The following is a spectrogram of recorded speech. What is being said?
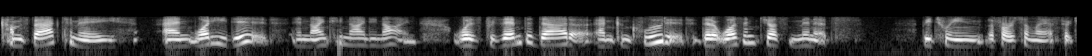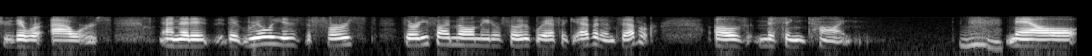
comes back to me and what he did in 1999 was present the data and concluded that it wasn't just minutes between the first and last picture; there were hours, and that it that really is the first 35 millimeter photographic evidence ever of missing time. Mm. Now,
